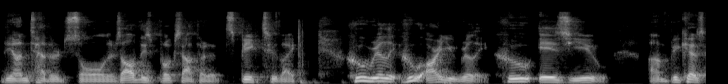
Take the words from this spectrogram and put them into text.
The Untethered Soul. There's all these books out there that speak to like who really, who are you really? Who is you? Um, because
